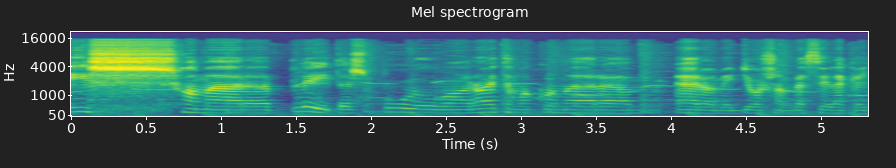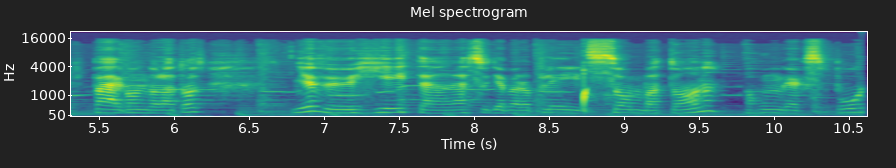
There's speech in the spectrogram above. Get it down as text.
És ha már uh, plétes póló van rajtam, akkor már um, erről még gyorsan beszélek egy pár gondolatot. Jövő héten lesz ugyebár a Play It szombaton, a Hung expo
